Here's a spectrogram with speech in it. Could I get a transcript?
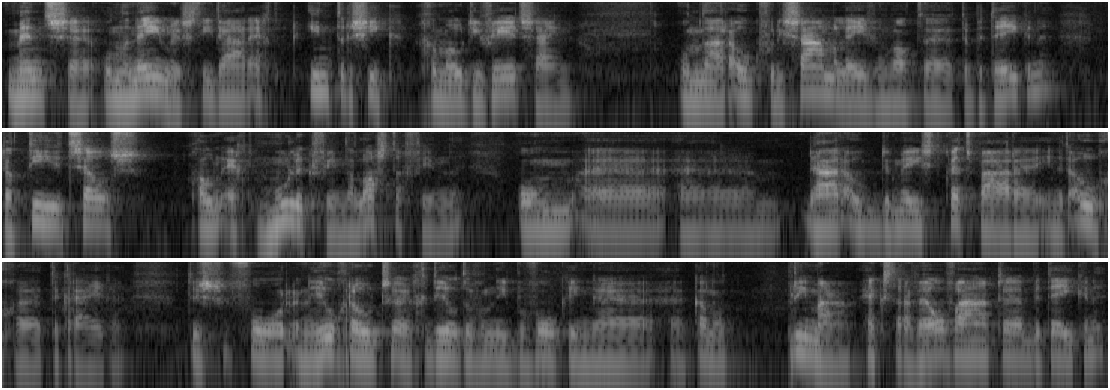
mensen, ondernemers, die daar echt intrinsiek gemotiveerd zijn om daar ook voor die samenleving wat uh, te betekenen, dat die het zelfs gewoon echt moeilijk vinden, lastig vinden om daar ook de meest kwetsbaren in het oog te krijgen. Dus voor een heel groot gedeelte van die bevolking kan het prima extra welvaart betekenen.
